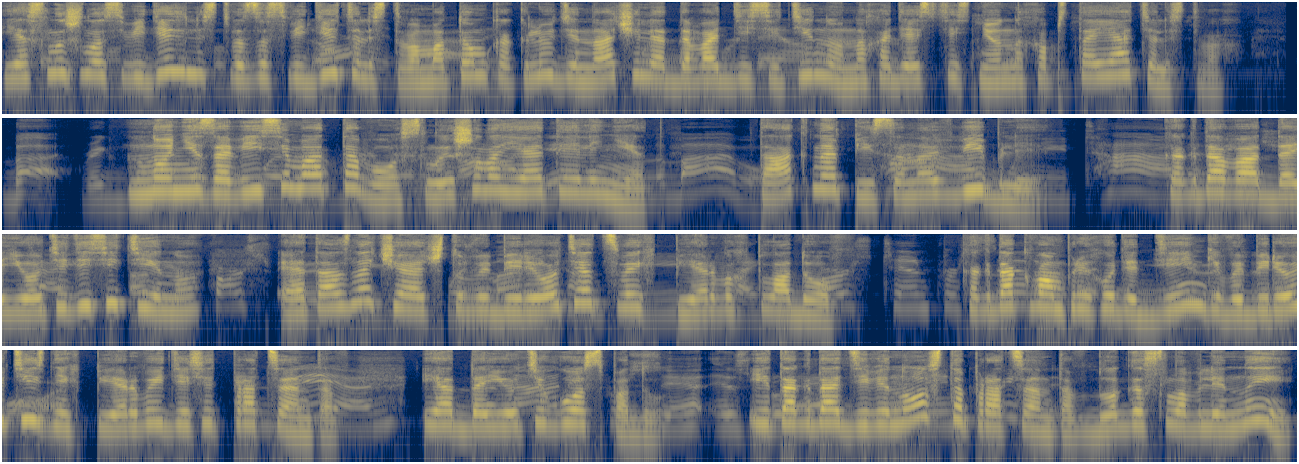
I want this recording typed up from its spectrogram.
Я слышала свидетельство за свидетельством о том, как люди начали отдавать десятину, находясь в стесненных обстоятельствах. Но независимо от того, слышала я это или нет, так написано в Библии. Когда вы отдаете десятину, это означает, что вы берете от своих первых плодов. Когда к вам приходят деньги, вы берете из них первые 10% и отдаете Господу. И тогда 90% благословлены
